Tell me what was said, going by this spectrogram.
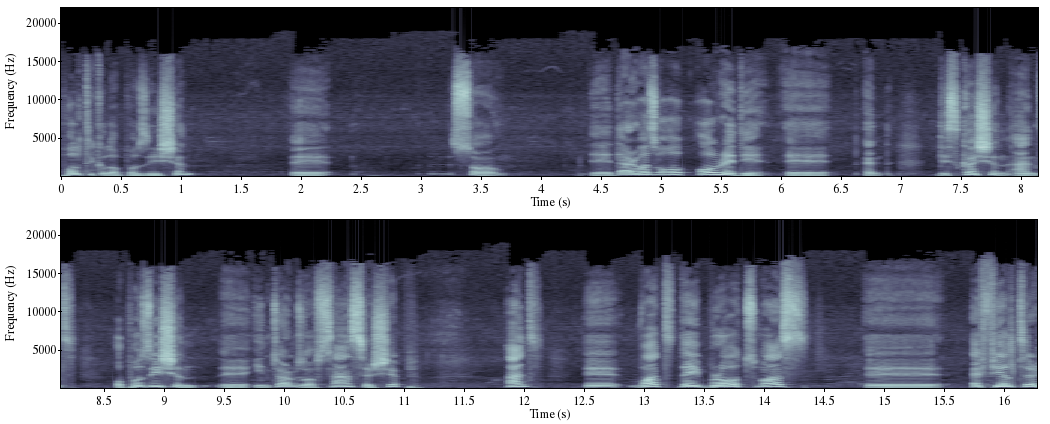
political opposition. So uh, there was al- already uh, a discussion and opposition uh, in terms of censorship, and uh, what they brought was uh, a filter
